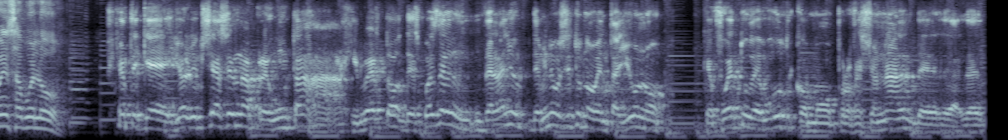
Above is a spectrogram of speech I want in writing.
ves, abuelo? Fíjate que yo le quisiera hacer una pregunta a Gilberto. Después del, del año de 1991, que fue tu debut como profesional de, de, de,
